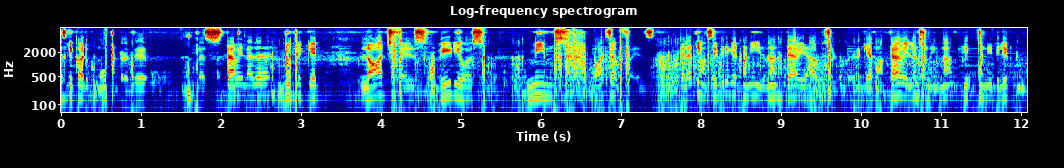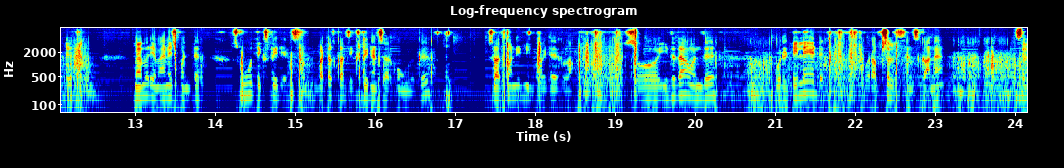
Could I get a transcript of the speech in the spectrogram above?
எஸ்டி கார்டுக்கு மூவ் பண்ணுறது ப்ளஸ் தேவையில்லாத duplicate large files videos memes WhatsApp files எல்லாத்தையும் செக்ரிகேட் பண்ணி இதெல்லாம் தேவையா அப்படின்னு சொல்லிட்டு உங்ககிட்ட கேட்பான். தேவையில்லைன்னு சொன்னீங்கன்னா கிளிக் பண்ணி டிலீட் பண்ணிட்டு மெமரியை மேனேஜ் பண்ணிட்டு ஸ்மூத் எக்ஸ்பீரியன்ஸ் பட்டர்ஸ்காட்ச் எக்ஸ்பீரியன்ஸாக இருக்கும் உங்களுக்கு. ஸோ அது பண்ணிட்டு நீங்கள் போயிட்டே இருக்கலாம். ஸோ இதுதான் வந்து ஒரு டிலேடு ஒரு அப்சல்சன்ஸ்க்கான சில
